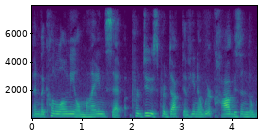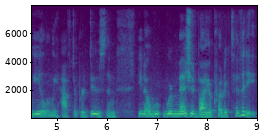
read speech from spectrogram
and the colonial mindset produce productive you know we're cogs in the wheel and we have to produce and you know we're measured by our productivity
